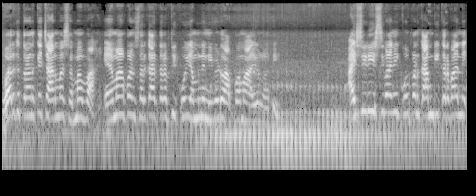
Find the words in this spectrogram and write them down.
વર્ગ ત્રણ કે ચારમાં સમાવવા એમાં પણ સરકાર તરફથી કોઈ અમને નિવેડો આપવામાં આવ્યો નથી. આઈસીડી સિવાયની કોઈ પણ કામગીરી કરવાની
